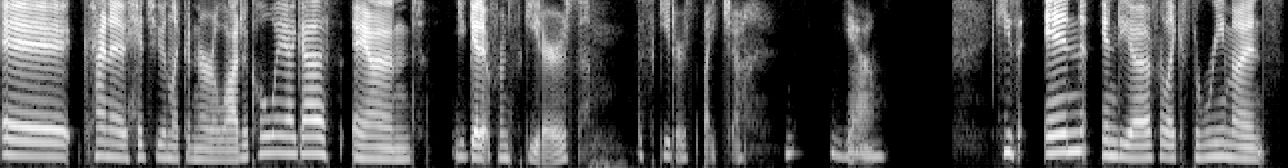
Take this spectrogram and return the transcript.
it kind of hits you in like a neurological way, I guess. And you get it from skeeters. The skeeters bite you. Yeah. He's in India for like three months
